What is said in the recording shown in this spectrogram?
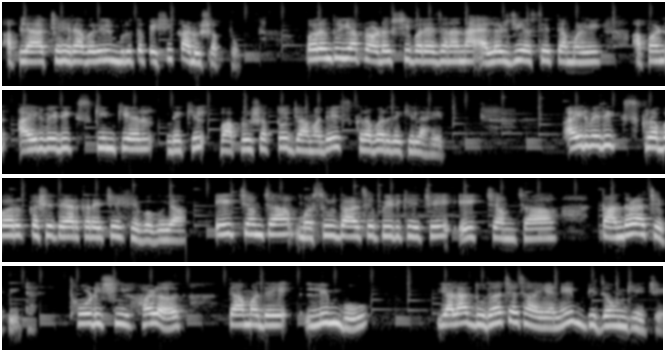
आपल्या चेहऱ्यावरील मृतपेशी काढू शकतो. परंतु या प्रॉडक्ट्सची बऱ्याच जणांना ॲलर्जी असते त्यामुळे आपण आयुर्वेदिक स्किन केअर देखील वापरू शकतो ज्यामध्ये स्क्रबर देखील आहेत. आयुर्वेदिक स्क्रबर कसे तयार करायचे हे बघूया. एक चमचा मसूर डाळचे पीठ घ्यायचे एक चमचा तांदळाचे पीठ थोडीशी हळद त्यामध्ये लिंबू याला दुधाच्या सहाय्याने भिजवून घ्यायचे.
